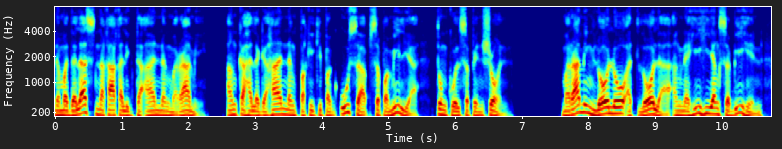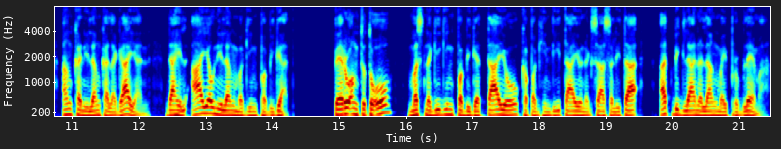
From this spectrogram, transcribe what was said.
na madalas nakakaligtaan ng marami, ang kahalagahan ng pakikipag-usap sa pamilya tungkol sa pensyon. Maraming lolo at lola ang nahihiyang sabihin ang kanilang kalagayan dahil ayaw nilang maging pabigat. Pero ang totoo, mas nagiging pabigat tayo kapag hindi tayo nagsasalita at bigla na lang may problema.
